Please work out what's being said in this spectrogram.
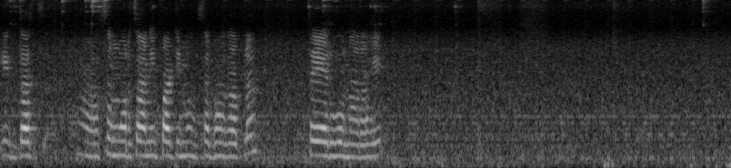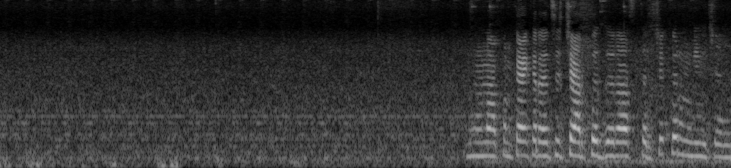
एकदाच समोरचा आणि पाठीमागचा भाग आपला तयार होणार आहे. म्हणून आपण काय करायचं? चार पदर अस्तरचे करून घ्यायचे आहे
